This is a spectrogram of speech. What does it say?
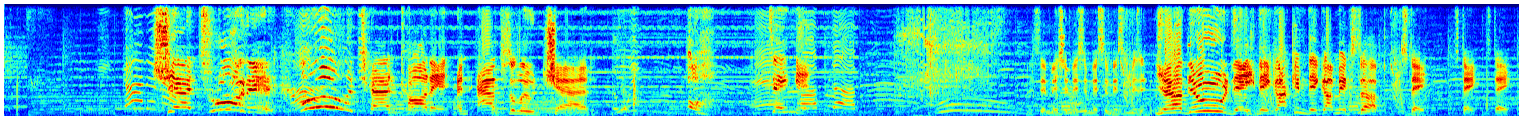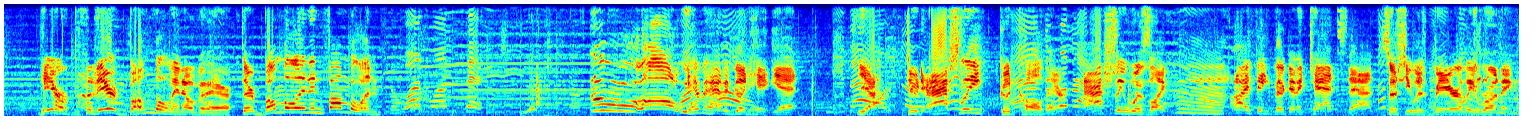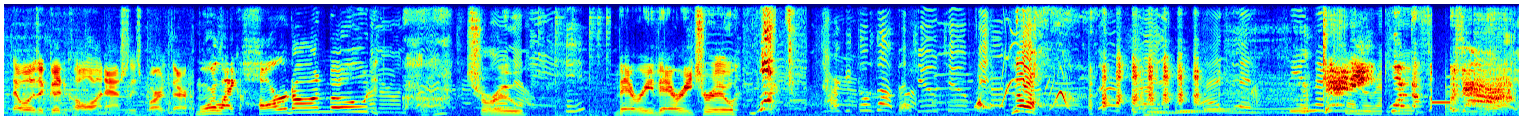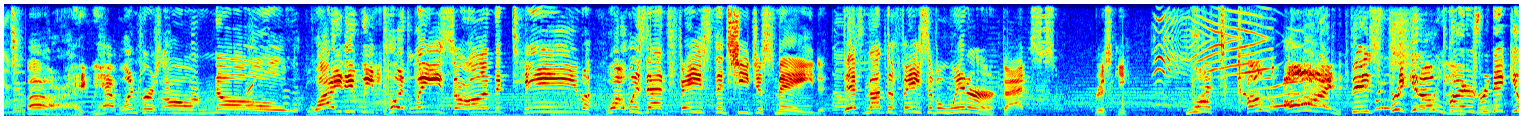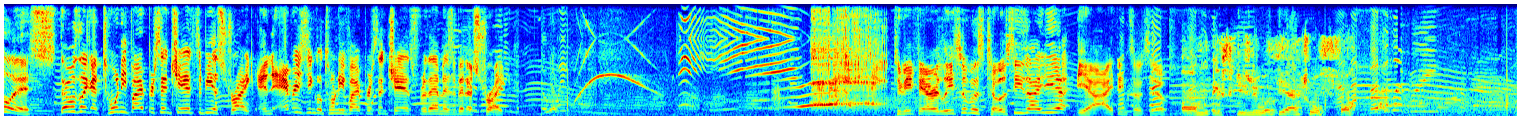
Chadtronic! Oh, Chad caught it. An absolute Chad. Oh, dang it. Popped up. Ooh. Miss it, miss it, miss it, miss it, miss it, miss it. Yeah, dude, they they got him. They got mixed up. Stay, stay, stay. They are they're bumbling over there. They're bumbling and fumbling. The one-one pitch. Ooh, oh, we haven't had a good hit yet. Yeah, dude, Ashley, good call there. Ashley was like, hmm, I think they're gonna catch that. So she was barely running. That was a good call on Ashley's part there. More like hard on mode? Runner. True. Very, very true. What? Target goes up. The two-two pitch. No! Third strike. That's it. See you next time Kenny, what the f was that? All right, we have one person. Oh no! Why did we put Lisa on the team? What was that face that she just made? That's not the face of a winner. That's risky. What? Come on! This What is she freaking waiting umpire's ridiculous. That was like a 25% chance to be a strike, and every single 25% chance for them has been a strike. To be fair, Lisa was Toasty's idea. Yeah, I think so too. Um, excuse me, what the actual fuck? The delivery.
